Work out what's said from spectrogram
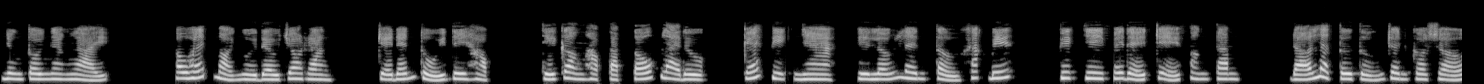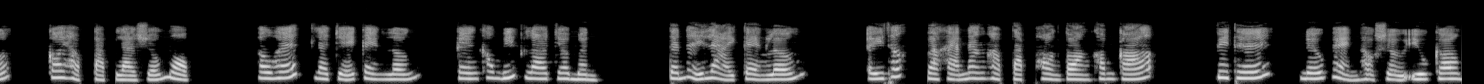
nhưng tôi ngăn lại. Hầu hết mọi người đều cho rằng, trẻ đến tuổi đi học, chỉ cần học tập tốt là được, các việc nhà thì lớn lên tự khắc biết, việc gì phải để trẻ phân tâm. Đó là tư tưởng trên cơ sở, coi học tập là số một. Hầu hết là trẻ càng lớn, càng không biết lo cho mình. Tính ý lại càng lớn, ý thức và khả năng học tập hoàn toàn không có. Vì thế, nếu bạn thật sự yêu con,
